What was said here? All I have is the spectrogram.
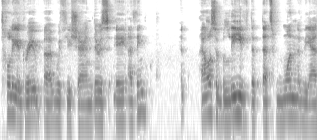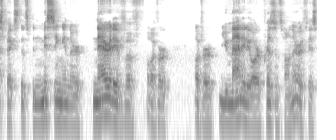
totally agree uh, with you, Sharon. There's a, I think, I also believe that that's one of the aspects that's been missing in our narrative of, of our of our humanity or our presence on Earth is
